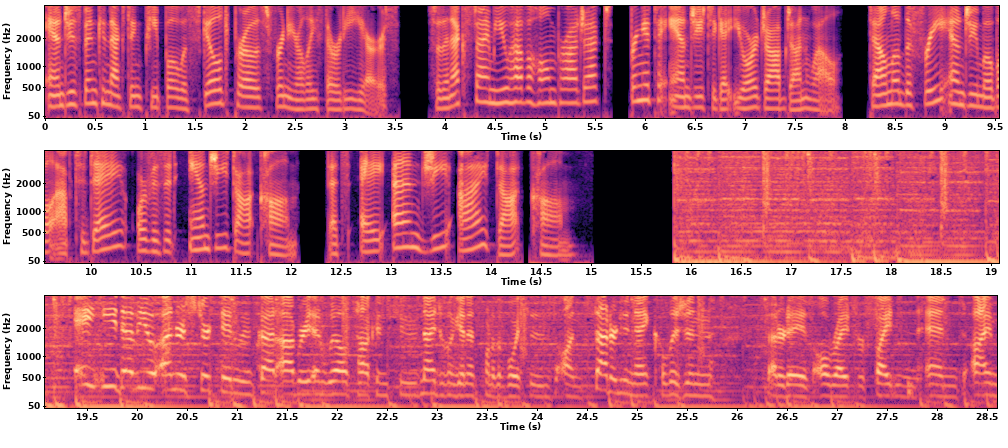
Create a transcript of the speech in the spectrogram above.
Angie's been connecting people with skilled pros for nearly 30 years. So the next time you have a home project, bring it to Angie to get your job done well. Download the free Angie mobile app today or visit Angie.com. That's A N G I dot com. AEW Unrestricted. We've got Aubrey and Will talking to Nigel McGuinness, one of the voices on Saturday Night Collision. Saturday is all right for fighting, and I'm.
